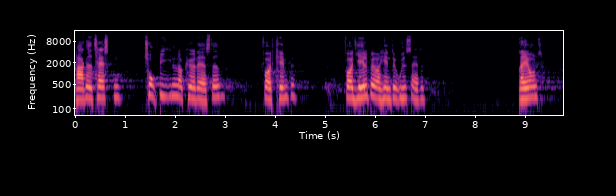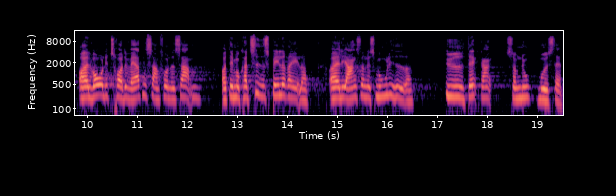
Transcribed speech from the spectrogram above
Pakkede tasken, tog bilen og kørte afsted – for at kæmpe, for at hjælpe og hente udsatte. Drevent og alvorligt trådte verdenssamfundet sammen, og demokratiets spilleregler og alliancernes muligheder ydede dengang som nu modstand.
